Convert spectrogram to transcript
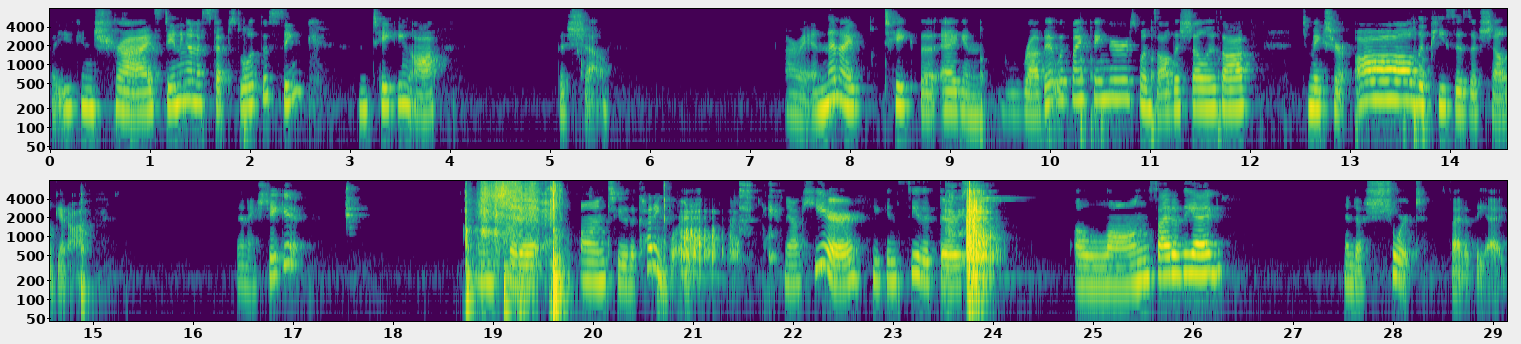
But you can try standing on a step stool at the sink and taking off the shell. All right, and then I take the egg and rub it with my fingers once all the shell is off to make sure all the pieces of shell get off. Then I shake it and put it onto the cutting board. Now here, you can see that there's a long side of the egg and a short side of the egg.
